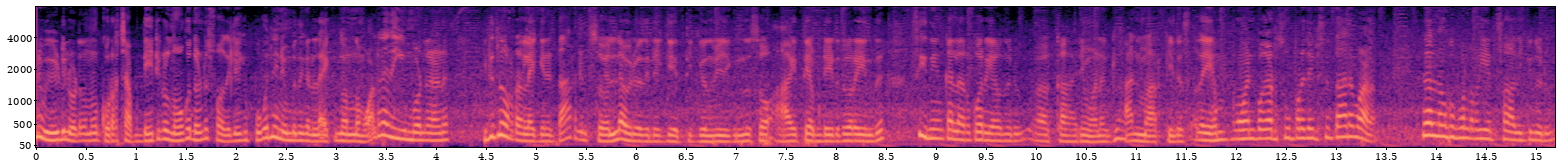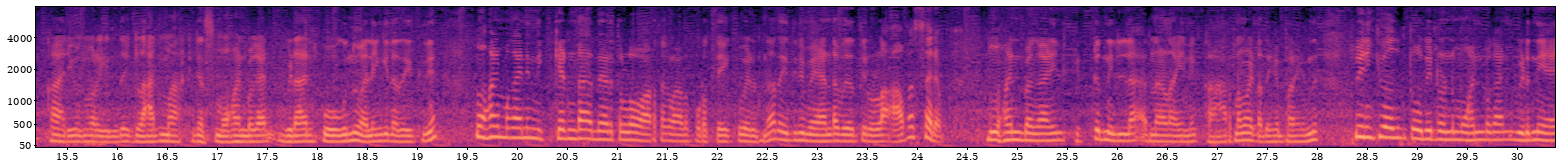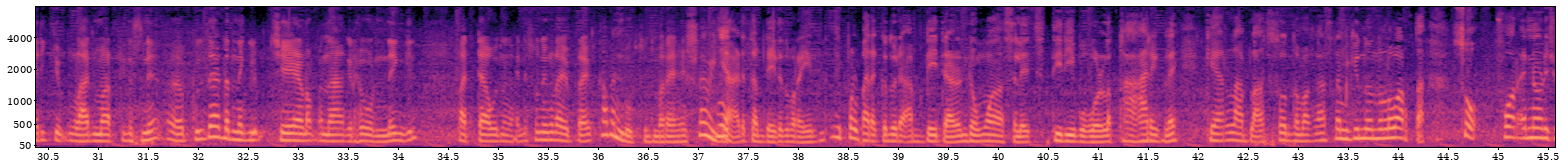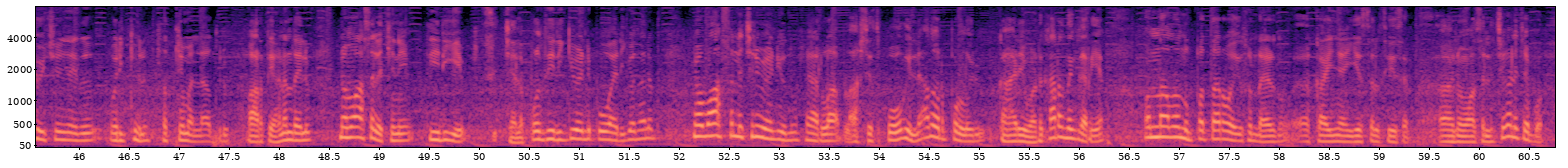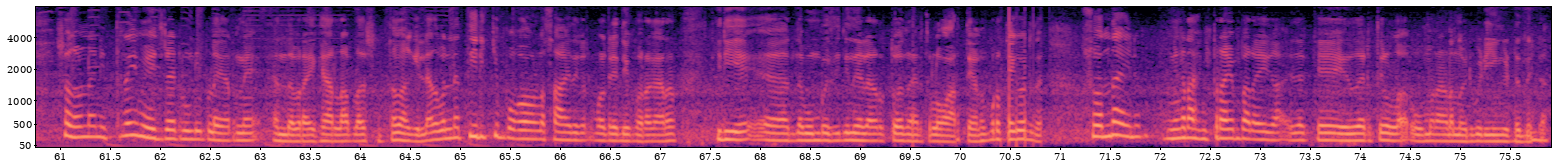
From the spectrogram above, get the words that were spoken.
ഒരു വീഡിയോയിലൂടെ നമ്മൾ കുറച്ച് അപ്ഡേറ്റുകൾ നോക്കുന്നുണ്ട്. സോ അതിലേക്ക് പോകുന്നതിന് മുമ്പ് നിങ്ങൾ ലൈക്ക് എന്ന് പറഞ്ഞാൽ വളരെയധികം ഇമ്പോർട്ടന്റ് ആണ്. ഇരുന്നൂറ് ലൈക്കിന് ടാർഗറ്റ് സോ എല്ലാവരും അതിലേക്ക് എത്തിക്കുന്നു സോ ആദ്യത്തെ അപ്ഡേറ്റ് എന്ന് പറയുന്നത് സി നിങ്ങൾക്ക് എല്ലാവർക്കും അറിയാവുന്നൊരു ഒരു കാര്യമാണ്. ഗ്ലാൻ മാർട്ടിനസ് അദ്ദേഹം മോഹൻ ബഗാൻ സൂപ്പർ ജെയിൻസിന് താരമാണ്. എന്നാൽ നമുക്ക് ഇപ്പോൾ അറിയാൻ സാധിക്കുന്ന ഒരു കാര്യം എന്ന് പറയുന്നത് ഗ്ലാൻ മാർട്ടിനസ് മോഹൻ ബഗാൻ വിടാൻ പോകുന്നു. അല്ലെങ്കിൽ അദ്ദേഹത്തിന് മോഹൻ ബഗാന് നിൽക്കേണ്ട നേരത്തുള്ള വാർത്തകളാണ് പുറത്തേക്ക് വരുന്നത്. അദ്ദേഹത്തിന് വേണ്ട വിധത്തിലുള്ള അവസരം മോഹൻ ബഗാനിൽ കിട്ടുന്നില്ല എന്നാണ് അതിന് കാരണമായിട്ട് അദ്ദേഹം പറയുന്നത്. സോ എനിക്കും അതും തോന്നിയിട്ടുണ്ട്. മോഹൻ ബഗാൻ വിടുന്നതായിരിക്കും ഗ്ലാൻ മാർട്ടിൻസിന് പുതുതായിട്ട് എന്തെങ്കിലും ചെയ്യണം എന്ന ആഗ്രഹം ഉണ്ടെങ്കിൽ പറ്റാവുന്ന കാര്യം. സോ നിങ്ങളുടെ അഭിപ്രായം കമന്റ് ബോക്സിൽ ഒന്ന് പറയാൻ ശ്രമിക്കുക അടുത്ത അപ്ഡേറ്റ് എന്ന് പറയുന്നത് ഇപ്പോൾ പരക്കുന്ന ഒരു അപ്ഡേറ്റ് ആണ്. ഡൊമാസിലെ തിരി പോലുള്ള താരങ്ങളെ കേരള ബ്ലാസ്റ്റേഴ്സ് സ്വന്തമാക്കാൻ ശ്രമിക്കുന്നു എന്നുള്ള വാർത്ത. സോ ഫോർ എന്നോട് ചോദിച്ചു കഴിഞ്ഞാൽ ഇത് ഒരിക്കലും സത്യമല്ലാത്തൊരു വാർത്തയാണ്. എന്തായാലും നൊവാസലച്ചിനെയും തിരികെയും സി- ചിലപ്പോൾ തിരിക്ക് വേണ്ടി പോകുമായിരിക്കും എന്നാലും നൊവാസലച്ചിന് വേണ്ടിയൊന്നും കേരള ബ്ലാസ്റ്റേഴ്സ് പോകില്ല. അത് ഉറപ്പുള്ളൊരു കാര്യമാണ്. കാരണം നിങ്ങൾക്കറിയാം ഒന്നാമത് മുപ്പത്താറ് വയസ്സുണ്ടായിരുന്നു കഴിഞ്ഞ ഐ എസ് എൽ സീസൺ നോവാസലിച്ച് കളിച്ചപ്പോൾ. സോ അതുകൊണ്ട് തന്നെ ഇത്രയും മേജറായിട്ടുള്ള ഒരു പ്ലെയറിനെ എന്താ പറയുക കേരള ബ്ലാസ്റ്റേഴ്സ് സ്വന്തമാക്കില്ല അതുപോലെ തന്നെ തിരിക്കും പോകാനുള്ള സാധ്യതകൾ വളരെയധികം കുറവ് കാരണം തിരികെ എന്താ മുമ്പ് സിറ്റി നിലനിർത്തുക തരത്തിലുള്ള വാർത്തയാണ് പുറത്തേക്ക് വരുന്നത്. സോ എന്തായാലും നിങ്ങളുടെ അഭിപ്രായം പറയുക. ഇതൊക്കെ ഏത് തരത്തിലുള്ള റൂമറാണെന്ന് ഒരു പിടിയും കിട്ടുന്നില്ല.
